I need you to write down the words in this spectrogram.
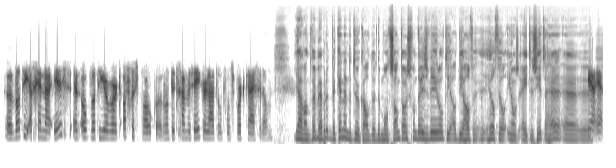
uh, wat die agenda is en ook wat hier wordt afgesproken. Want dit gaan we zeker later op ons bord krijgen dan. Ja, want we, we, hebben, we kennen natuurlijk al de, de Monsanto's van deze wereld, die, al, die al heel veel in ons eten zitten. Hè? Uh, ja, ja.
